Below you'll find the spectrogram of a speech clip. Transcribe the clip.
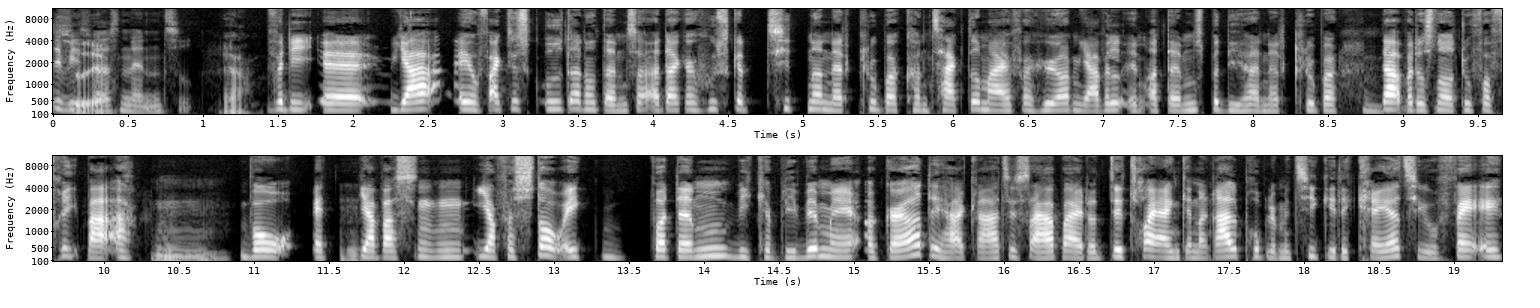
heldigvis tid, ja. også en anden tid. Ja. Fordi øh, jeg er jo faktisk uddannet danser, og der kan jeg huske, at tit når natklubber kontaktede mig for at høre, om jeg ville ind og danse på de her natklubber, mm. der var det sådan noget, du får fri bar. Mm. Hvor at Mm. jeg var sådan, jeg forstår ikke, hvordan vi kan blive ved med at gøre det her gratis arbejde. Det tror jeg er en generel problematik i det kreative fag,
